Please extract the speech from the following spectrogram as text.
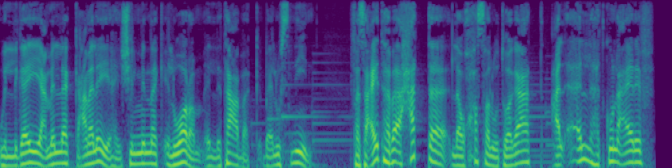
واللي جاي يعمل لك عملية هيشيل منك الورم اللي تعبك بقاله سنين. فساعتها بقى حتى لو حصل واتوجعت على الأقل هتكون عارف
